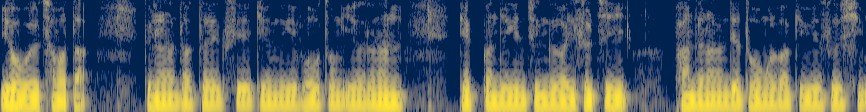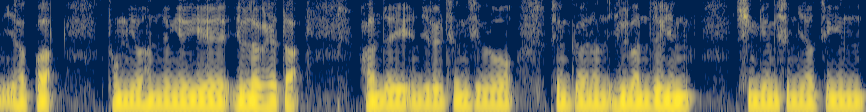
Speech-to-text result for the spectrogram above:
유혹을 참았다. 그러나 닥터 X의 기억력이 보통 이하로는 객관적인 증거가 있을지 판단하는 데 도움을 받기 위해서 심리학과 동료 한 명에게 연락을 했다. 환자의 인지를 정식으로 평가하는 일반적인 신경심리학적인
